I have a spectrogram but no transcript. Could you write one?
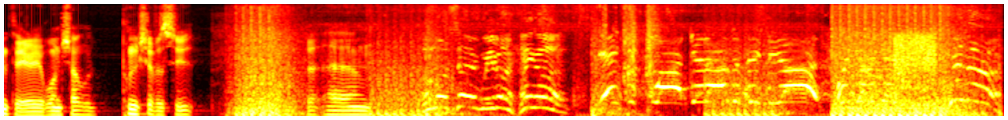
In theory, one shot would puncture the suit. But, um, Almost there, Weaver. Hang on. Yankee squad, get out of the BTR! We're gonna get... Weaver!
